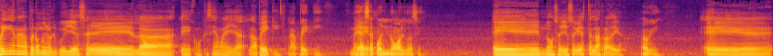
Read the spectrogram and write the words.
pena, pero me enorgullece la, eh, ¿cómo es que se llama ella? La Pequi. La Pequi. Me- ¿Ya hace porno o algo así? Eh, no sé, yo sé que ella está en la radio. Ok. Eh,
